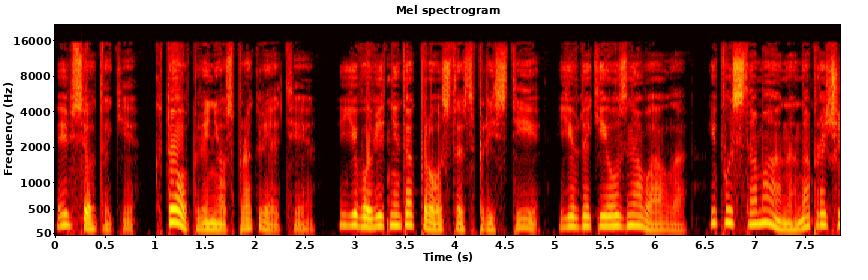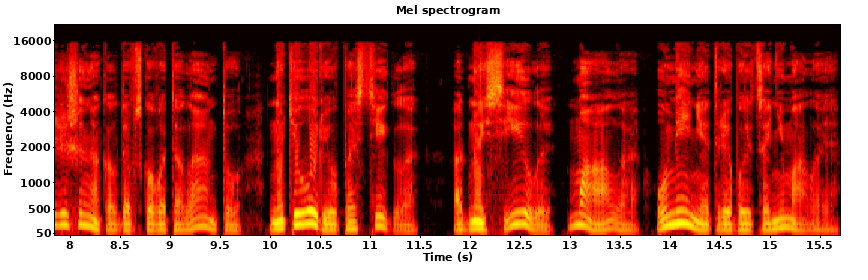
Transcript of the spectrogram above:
И все-таки, кто принес проклятие? Его ведь не так просто спрести, Евдокия узнавала. И пусть сама она напрочь лишена колдовского таланту, но теорию постигла. Одной силы мало, умения требуется немалое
